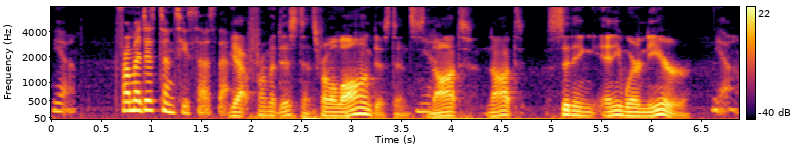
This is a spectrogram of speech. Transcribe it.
yeah. From a distance, he says that. Yeah, from a distance, from a long distance, Yeah. not not sitting anywhere near Yeah.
